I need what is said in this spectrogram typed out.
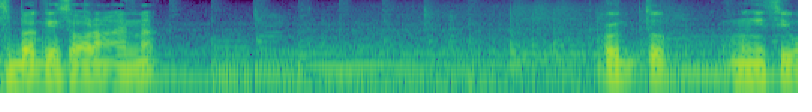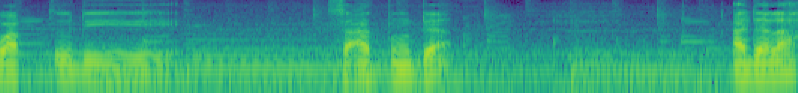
sebagai seorang anak untuk mengisi waktu di saat muda adalah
